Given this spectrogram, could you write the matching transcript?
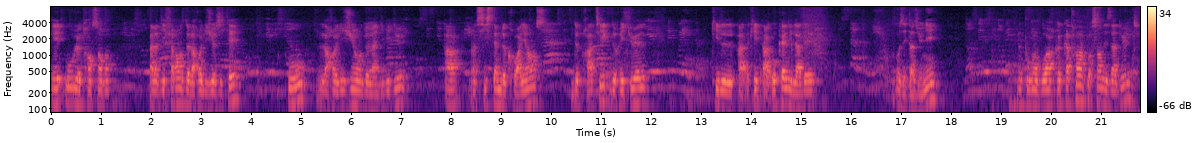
et ou le transcendant, à la différence de la religiosité où la religion de l'individu a un système de croyances, de pratiques, de rituels auquel il adhère. Aux États-Unis, nous pouvons voir que 80% des adultes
